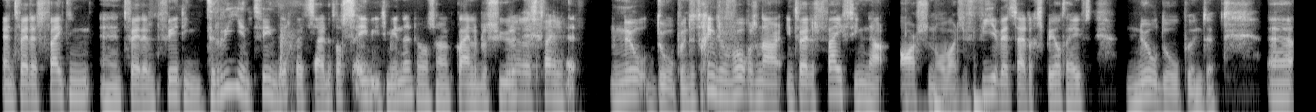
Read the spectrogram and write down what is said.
En 2015 en 2014 23 wedstrijden. Dat was even iets minder. Dat was een kleine blessure. Ja, dat is pijnlijk. 0 doelpunten. Toen ging ze vervolgens naar, in 2015 naar Arsenal, waar ze vier wedstrijden gespeeld heeft. 0 doelpunten. Eh,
